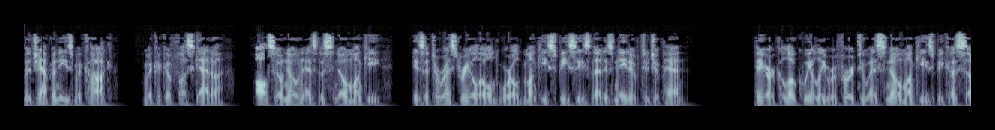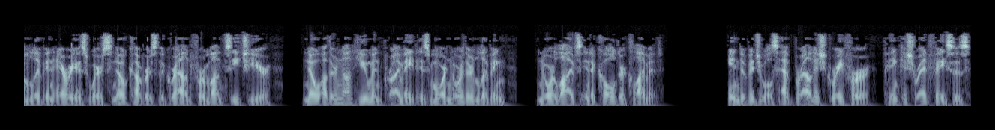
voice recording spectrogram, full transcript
The Japanese macaque, Macaca fuscata, also known as the snow monkey, is a terrestrial Old World monkey species that is native to Japan. They are colloquially referred to as snow monkeys because some live in areas where snow covers the ground for months each year, no other non-human primate is more northern living, nor lives in a colder climate. Individuals have brownish-gray fur, pinkish-red faces,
